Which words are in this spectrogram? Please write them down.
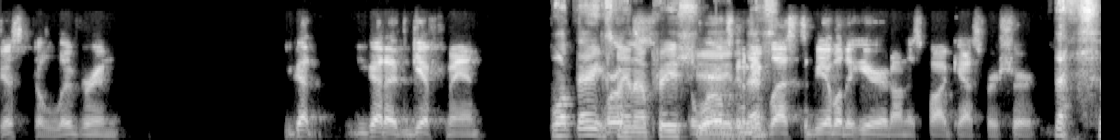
just delivering. You got you got a gift, man. Well, thanks, man. I appreciate it. The world's going to be blessed to be able to hear it on this podcast for sure. That's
